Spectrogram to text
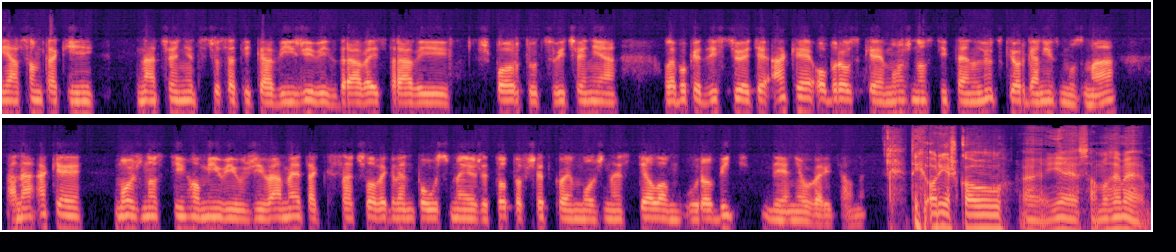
ja som taký nadšenec, čo sa týka výživy, zdravej stravy, športu, cvičenia, lebo keď zistujete, aké obrovské možnosti ten ľudský organizmus má a na aké možnosti ho my využívame, tak sa človek len pousmeje, že toto všetko je možné s telom urobiť, je neuveriteľné. Tých orieškov eh, je samozrejme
